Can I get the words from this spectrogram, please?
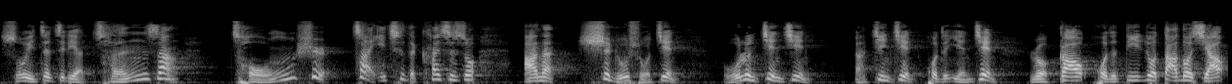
所以在这里啊，承上从事再一次的开始说。阿难，是如所见，无论见见啊，见见或者眼见，若高或者低，若大若小，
